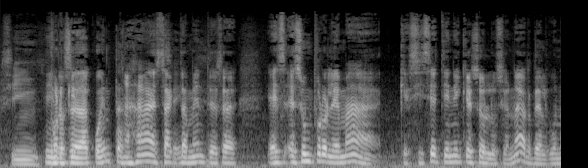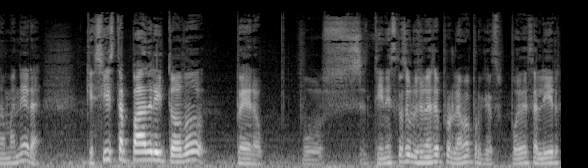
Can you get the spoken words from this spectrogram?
Sí. Y no se da cuenta. Ajá, exactamente. O sea, es, es un problema que sí se tiene que solucionar de alguna manera. Que sí está padre y todo, pero pues tienes que solucionar ese problema porque puede salir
